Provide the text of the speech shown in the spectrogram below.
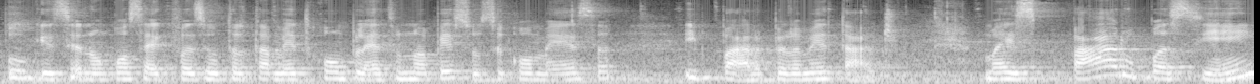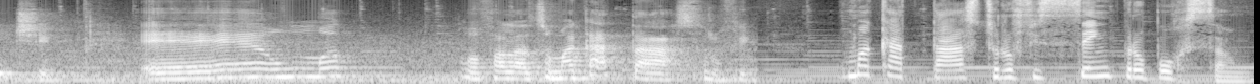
Porque você não consegue fazer o tratamento completo numa pessoa, você começa e para pela metade. Mas para o paciente, é uma, vou falar assim, uma catástrofe. Uma catástrofe sem proporção.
